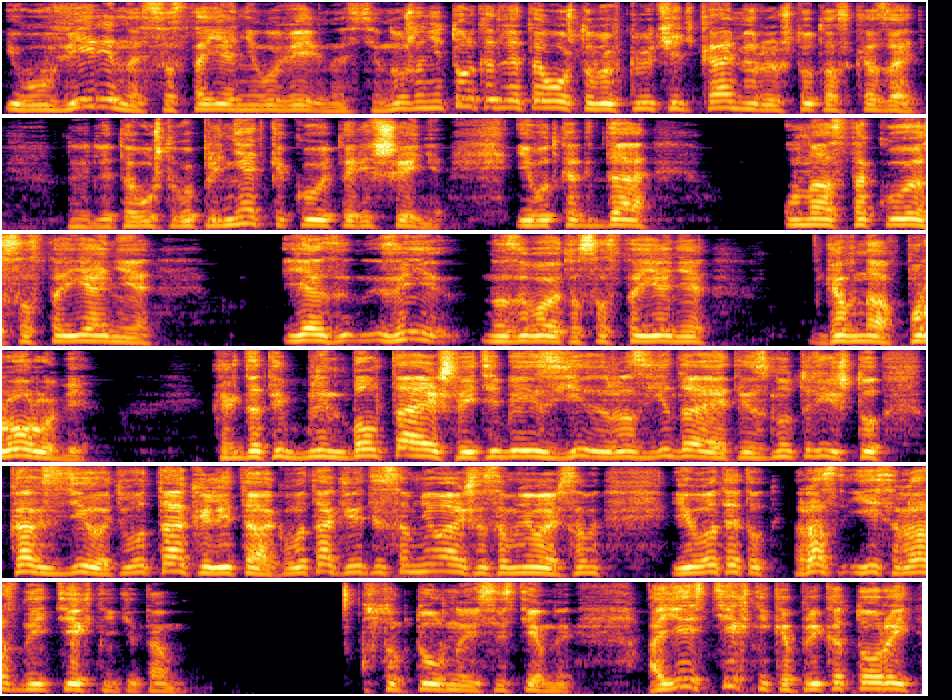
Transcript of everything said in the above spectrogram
И уверенность, состояние уверенности нужно не только для того, чтобы включить камеру и что-то сказать, но и для того, чтобы принять какое-то решение. И вот когда у нас такое состояние, я, извини, называю это состояние говна в проруби, когда ты, блин, болтаешься и тебе разъедает изнутри, что как сделать, вот так или так, вот так, или ты сомневаешься, сомневаешься. И вот это, раз, есть разные техники там, структурные, системные. А есть техника, при которой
